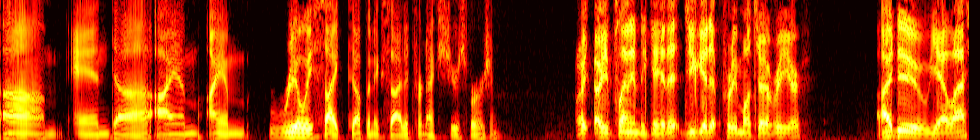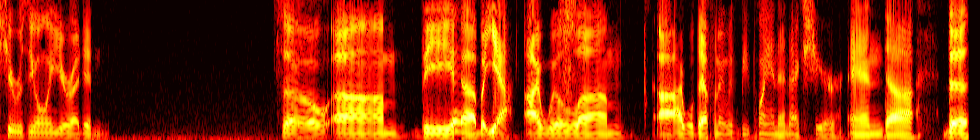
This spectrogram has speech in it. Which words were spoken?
Um, and uh, I am I am really psyched up and excited for next year's version. Are, are you planning to get it? Do you get it pretty much every year? I do. Yeah, last year was the only year I didn't. So um, the uh, but yeah, I will. Um, I will definitely be playing it next year. And uh, the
